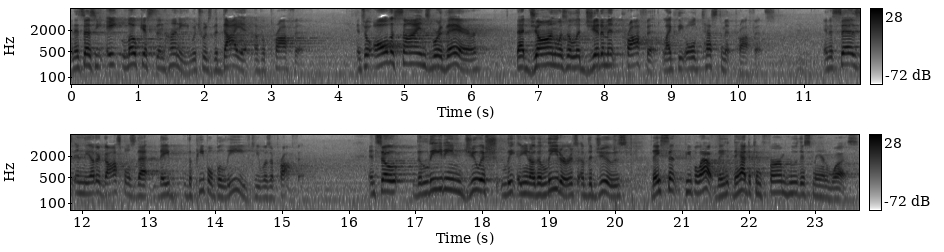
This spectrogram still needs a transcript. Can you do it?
And it says he ate locusts and honey, which was the diet of a prophet. And so all the signs were there that John was a legitimate prophet, like the Old Testament prophets. And it says in the other Gospels that they, the people believed he was a prophet. And so the leading Jewish, you know, the leaders of the Jews, they sent people out. They, they had to confirm who this man was.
